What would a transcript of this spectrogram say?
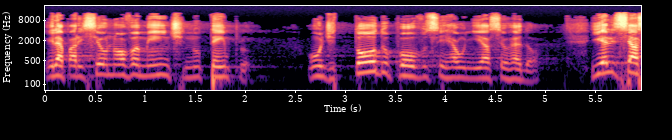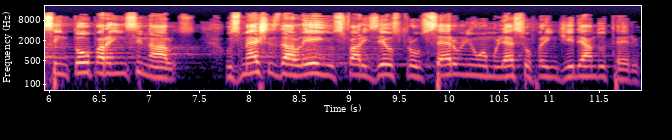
ele apareceu novamente no templo, onde todo o povo se reunia a seu redor. E ele se assentou para ensiná-los. Os mestres da lei e os fariseus trouxeram-lhe uma mulher surpreendida em adultério.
